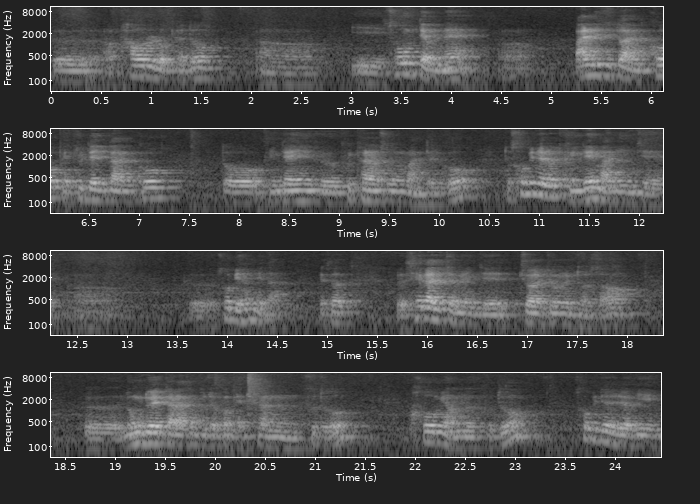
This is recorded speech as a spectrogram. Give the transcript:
그 어, 파워를 높여도 어, 이 소음 때문에 어, 빨리지도 않고 배출되지도 않고 또 굉장히 그 불편한 소음을 만들고 또 소비자도 굉장히 많이 이제 어, 그 소비합니다. 그래서 그 세 가지 점에 이제 주안점을 둬서 그 농도에 따라서 무조건 배출하는 후드, 소음이 없는 후드, 소비 전력이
